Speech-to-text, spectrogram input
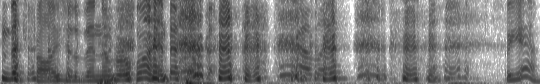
that probably should have been number one. Probably. But yeah,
